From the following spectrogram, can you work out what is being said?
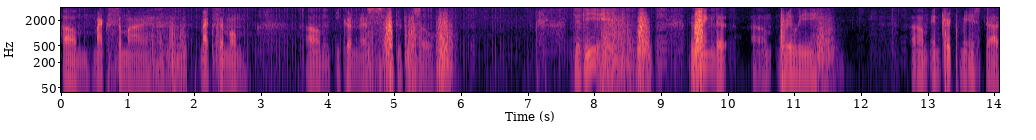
um, maximi maximum um, eagerness to do so. Jadi the thing that um, really um, intrigued me is that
